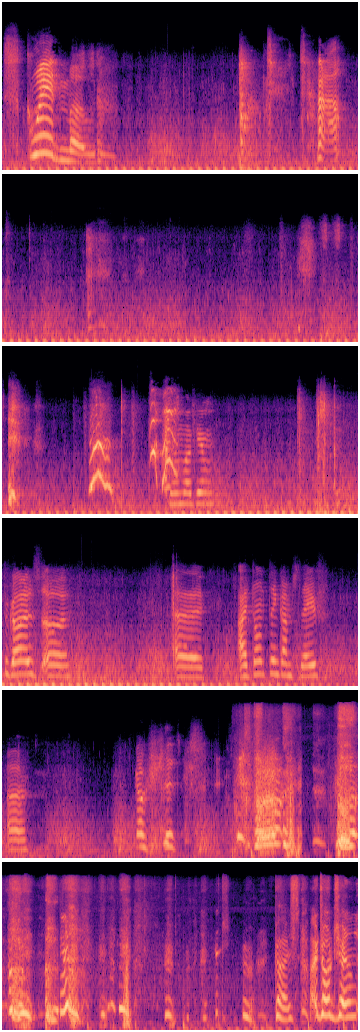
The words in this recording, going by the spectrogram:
Squid mode. camera, camera. So, guys, uh, uh, I don't think I'm safe. Uh, oh shit. Guys, I don't gen-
